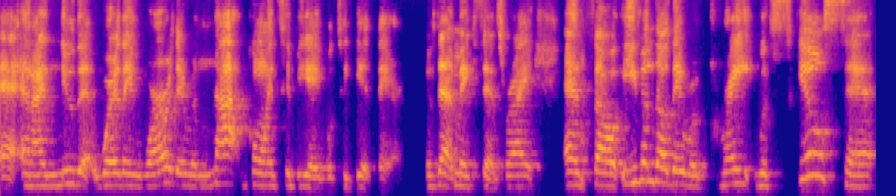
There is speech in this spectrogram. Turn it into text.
at. And I knew that where they were, they were not going to be able to get there, if that makes sense, right? And so even though they were great with skill set,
